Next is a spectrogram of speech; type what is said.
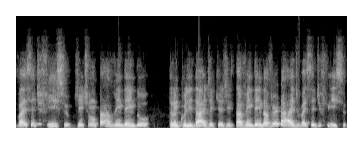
vai ser difícil. A gente não tá vendendo tranquilidade aqui, a gente tá vendendo a verdade. Vai ser difícil.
